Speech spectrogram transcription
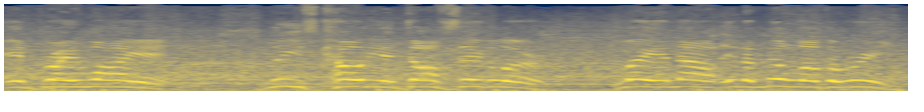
And Bray Wyatt leaves Cody and Dolph Ziggler laying out in the middle of the ring.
